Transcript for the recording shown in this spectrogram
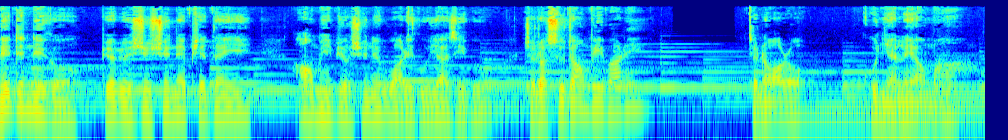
နေ့တစ်နေ့ကိုပျော်ပျော်ရွှင်ရွှင်နဲ့ဖြစ်တဲ့ရင်အောင်မြင်ပျော်ရွှင်တဲ့ဘဝတွေကိုရစီဖို့ကျွန်တော်ဆုတောင်းပေးပါတယ်ကျွန်တော်ကတော့ကိုညံလင်းအောင်ပါ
